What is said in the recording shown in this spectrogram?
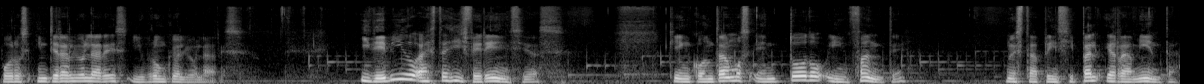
poros interalveolares y broncoalveolares. Y debido a estas diferencias que encontramos en todo infante, nuestra principal herramienta,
